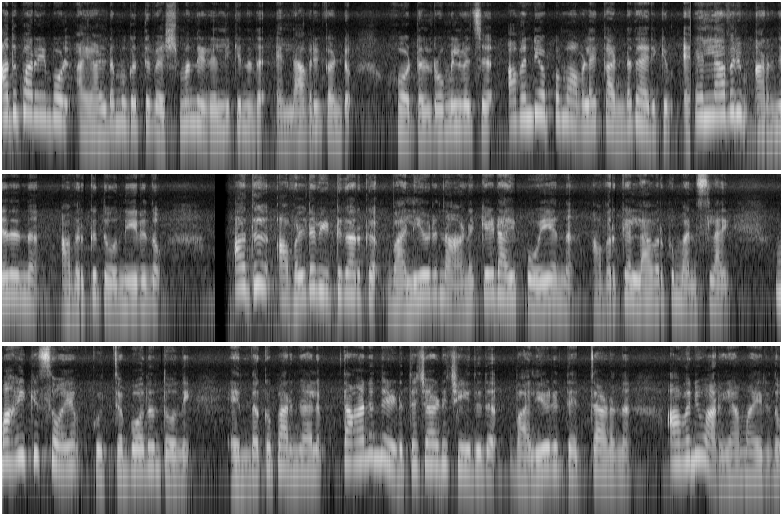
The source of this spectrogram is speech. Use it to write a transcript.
അത് പറയുമ്പോൾ അയാളുടെ മുഖത്ത് വിഷമം നിഴലിക്കുന്നത് എല്ലാവരും കണ്ടു. ഹോട്ടൽ റൂമിൽ വെച്ച് അവന്റെ ഒപ്പം അവളെ കണ്ടതായിരിക്കും എല്ലാവരും അറിഞ്ഞതെന്ന് അവർക്ക് തോന്നിയിരുന്നു. അത് അവളുടെ വീട്ടുകാർക്ക് വലിയൊരു നാണക്കേടായി പോയെന്ന് അവർക്കെല്ലാവർക്കും മനസ്സിലായി. മഹിക്ക് സ്വയം കുറ്റബോധം തോന്നി. എന്തൊക്കെ പറഞ്ഞാലും താനെന്ന് എടുത്തുചാടി ചെയ്തത് വലിയൊരു തെറ്റാണെന്ന് അവനും അറിയാമായിരുന്നു.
